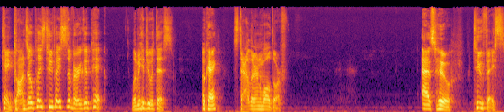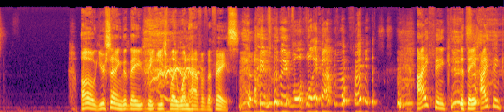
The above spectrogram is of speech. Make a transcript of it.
Okay, Gonzo plays Two Face is a very good pick. Let me hit you with this: Okay, Statler and Waldorf, as who? Two Face. Oh, you're saying that they they each play one half of the face. they both play half of the face. I think that they. I think.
